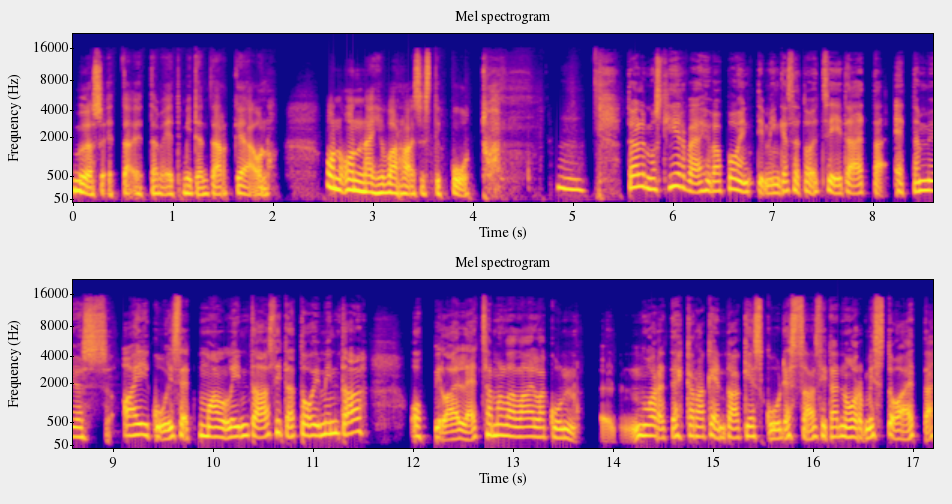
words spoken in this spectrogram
myös, että, että, että miten tärkeää on, on, on näihin varhaisesti puuttua. Hmm. Tuo oli minusta hirveän hyvä pointti, minkä sä toit siitä, että, että myös aikuiset mallintaa sitä toimintaa oppilaille. Että samalla lailla kun nuoret ehkä rakentaa keskuudessaan sitä normistoa, että,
